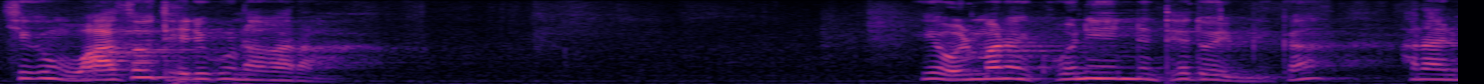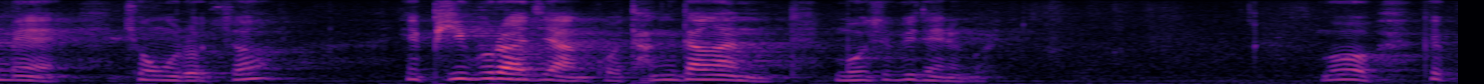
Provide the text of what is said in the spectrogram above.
지금 와서 데리고 나가라. 이게 얼마나 권위 있는 태도입니까? 하나님의 종으로서 비굴하지 않고 당당한 모습이 되는 거죠. 뭐, 그,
